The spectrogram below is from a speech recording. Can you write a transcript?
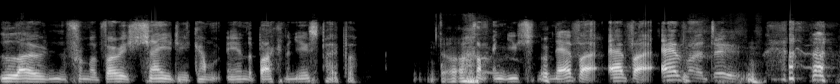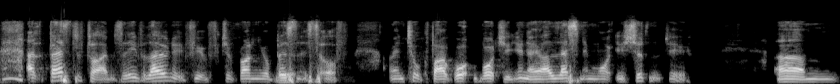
loan from a very shady company in the back of a newspaper. Uh. Something you should never, ever, ever do. At the best of times, leave alone if you have to run your business yeah. off. I mean, talk about what, what you, you know, a lesson in what you shouldn't do. Um,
